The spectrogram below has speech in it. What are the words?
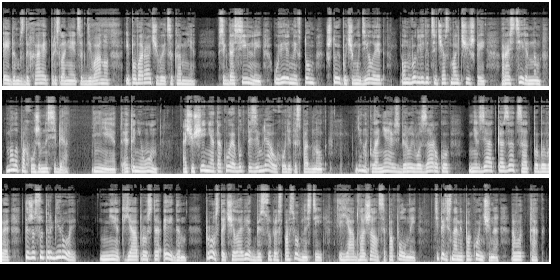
Эйден вздыхает, прислоняется к дивану и поворачивается ко мне. Всегда сильный, уверенный в том, что и почему делает, он выглядит сейчас мальчишкой, растерянным, мало похожим на себя. Нет, это не он. Ощущение такое, будто земля уходит из-под ног. Я наклоняюсь, беру его за руку. Нельзя отказаться от ПБВ. Ты же супергерой. Нет, я просто Эйден. Просто человек без суперспособностей. И я облажался по полной. Теперь с нами покончено. Вот так.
